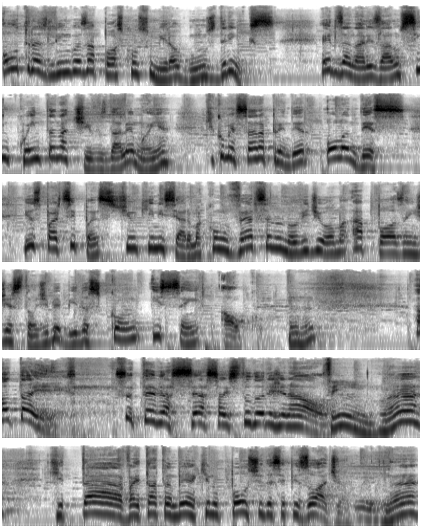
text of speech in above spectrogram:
outras línguas após consumir alguns drinks. Eles analisaram 50 nativos da Alemanha que começaram a aprender holandês e os participantes tinham que iniciar uma conversa no novo idioma após a ingestão de bebidas com e sem álcool. Altair, você teve acesso ao estudo original? Sim. né? Que tá, vai estar também aqui no post desse episódio, né?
